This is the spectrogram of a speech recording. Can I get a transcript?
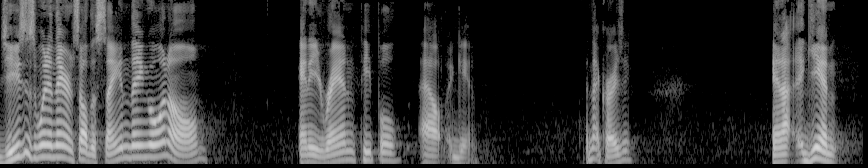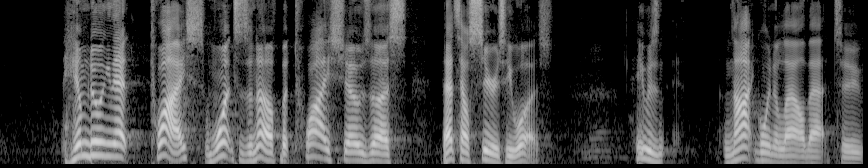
Jesus went in there and saw the same thing going on, and he ran people out again. Isn't that crazy? And I, again, him doing that twice, once is enough, but twice shows us that's how serious he was. He was not going to allow that to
